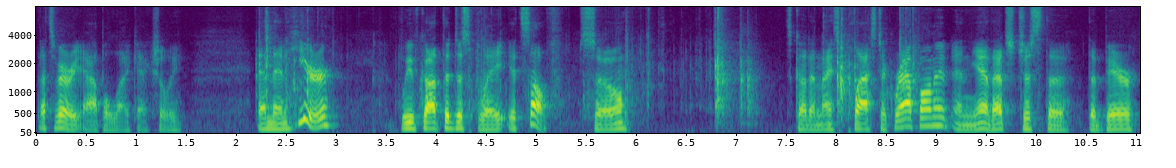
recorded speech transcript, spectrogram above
That's very Apple-like actually. And then here, we've got the display itself. So it's got a nice plastic wrap on it. And yeah, that's just the, the bare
